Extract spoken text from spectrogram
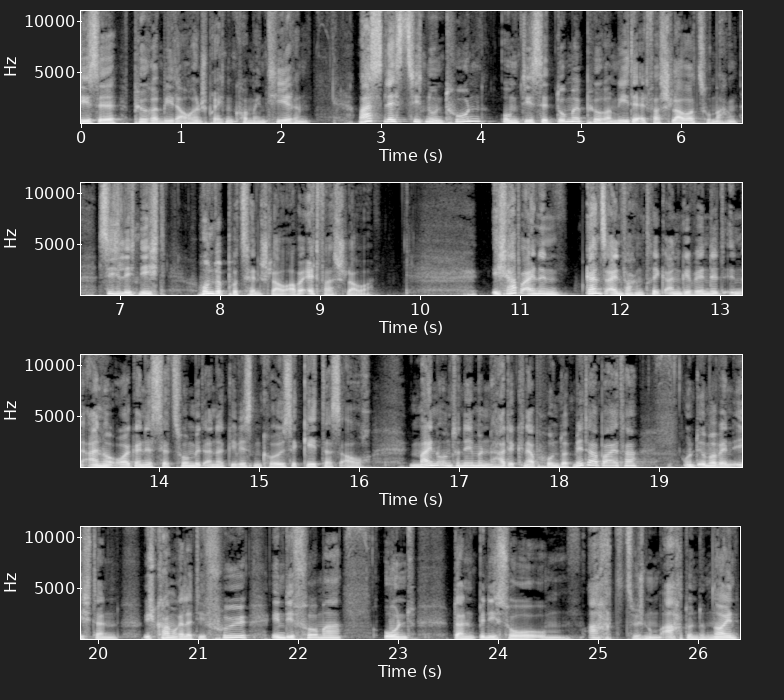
diese Pyramide auch entsprechend kommentieren. Was lässt sich nun tun, um diese dumme Pyramide etwas schlauer zu machen? Sicherlich nicht 100% schlau, aber etwas schlauer. Ich habe einen ganz einfachen Trick angewendet. In einer Organisation mit einer gewissen Größe geht das auch. Mein Unternehmen hatte knapp 100 Mitarbeiter und immer wenn ich dann, ich kam relativ früh in die Firma und dann bin ich so um acht, zwischen um acht und um neun,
